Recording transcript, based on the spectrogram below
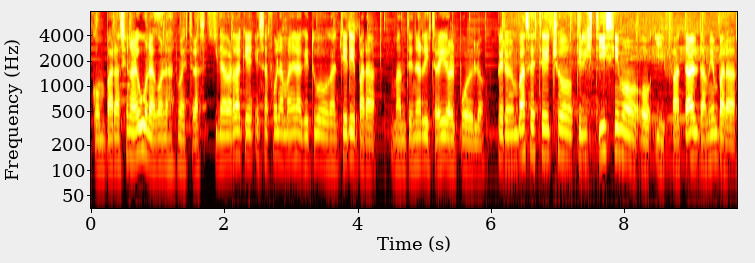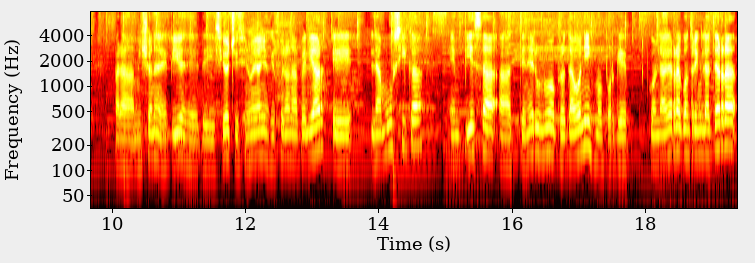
comparación alguna con las nuestras. Y la verdad que esa fue la manera que tuvo Galtieri para mantener distraído al pueblo. Pero en base a este hecho tristísimo y fatal también para para millones de pibes de, de 18 y 19 años que fueron a pelear eh, la música empieza a tener un nuevo protagonismo porque con la guerra contra Inglaterra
